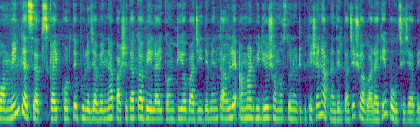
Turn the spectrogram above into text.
কমেন্ট আর সাবস্ক্রাইব করতে ভুলে যাবেন না। পাশে থাকা বেল আইকনটিও বাজিয়ে দেবেন, তাহলে আমার ভিডিও সমস্ত নোটিফিকেশান আপনাদের কাছে সবার আগে পৌঁছে যাবে।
